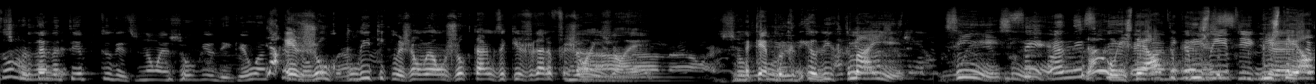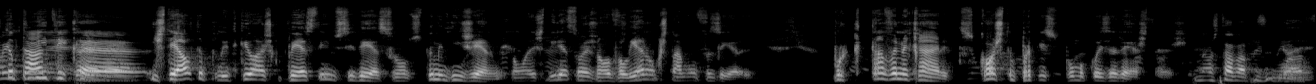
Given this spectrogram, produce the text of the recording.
discordava ter, porque tu dizes, não é jogo, eu digo, eu acho Não, que é é jogo pronto. político, mas não é um jogo que estarmos aqui a jogar a feijões, não, é? Não, não, é jogo Até porque político. eu digo-te mais. Sim, sim. Sim, é nisso Não, isto é alta é isto, política, isto é alta política. Isto é alta política. Eu acho que o PSD e o CDS foram absolutamente ingênuos. Não, as direções não avaliaram o que estavam a fazer. Porque estava na cara que se Costa partisse para uma coisa destas, Não estava a fazer não, nada. é?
